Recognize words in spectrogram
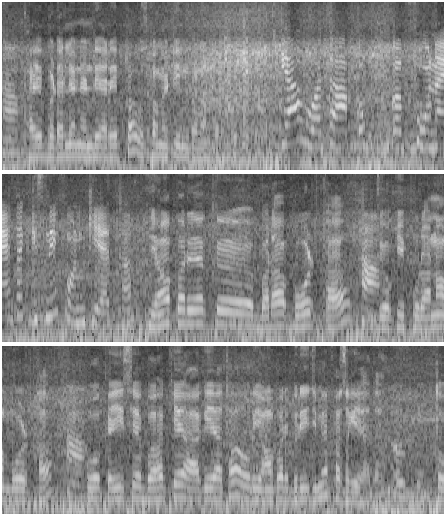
हाँ। फाइव बटालियन एन का उसका मैं टीम कमांडर हूँ। हुआ था आपको कब फ़ोन आया था किसने फ़ोन किया था यहाँ पर एक बड़ा बोट था हाँ। जो कि पुराना बोट था हाँ। वो कहीं से बह के आ गया था और यहाँ पर ब्रिज में फंस गया था तो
